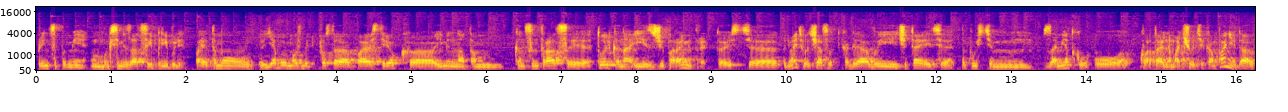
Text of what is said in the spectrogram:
принципами максимизации прибыли. Поэтому я бы, может быть, просто поостерег э, именно там концентрации только на ESG-параметры. То есть, э, понимаете, вот сейчас вот, когда вы читаете, допустим, заметку о квартальном отчете компании, да,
